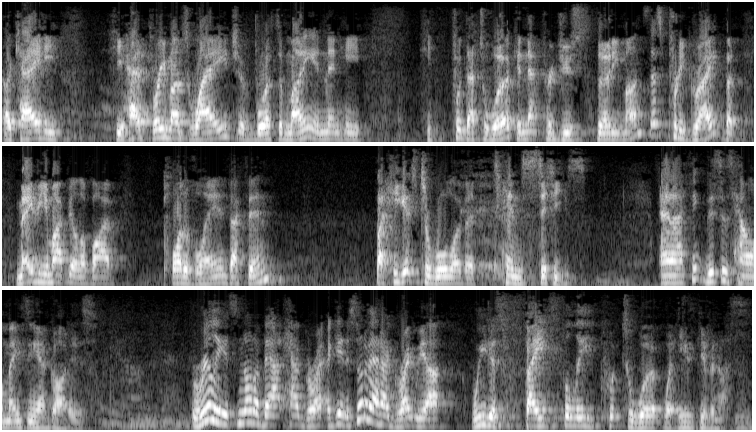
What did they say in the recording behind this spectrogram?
Okay, he, he had three months' wage of worth of money and then he, he put that to work and that produced 30 months. That's pretty great, but maybe you might be able to buy a plot of land back then. But he gets to rule over 10 cities. And I think this is how amazing our God is. Really, it's not about how great, again, it's not about how great we are. We just faithfully put to work what He's given us. Mm.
